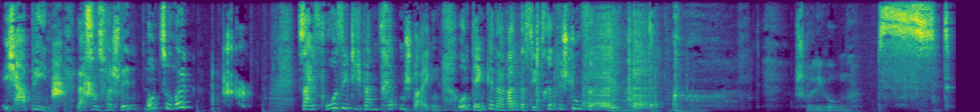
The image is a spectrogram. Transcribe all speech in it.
ich hab ihn. Lass uns verschwinden. Und zurück. Sei vorsichtig beim Treppensteigen und denke daran, dass die dritte Stufe... Entschuldigung. Psst.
